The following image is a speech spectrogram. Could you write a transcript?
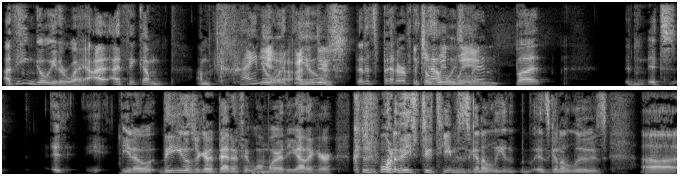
I think you can go either way. I, I think I'm I'm kind of Yeah, with I think you there's- that it's better if the it's a Cowboys win-win. win, but it's it, you know the Eagles are going to benefit one way or the other here because one of these two teams is going to lead, is going to lose. Uh,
